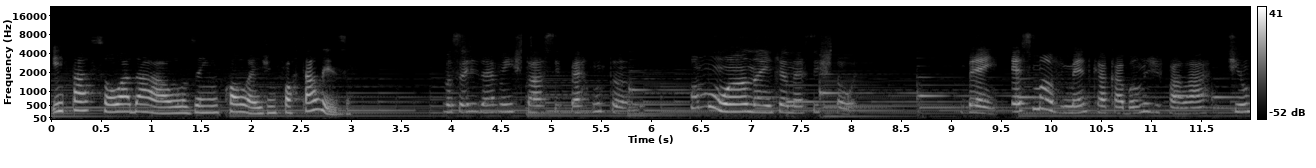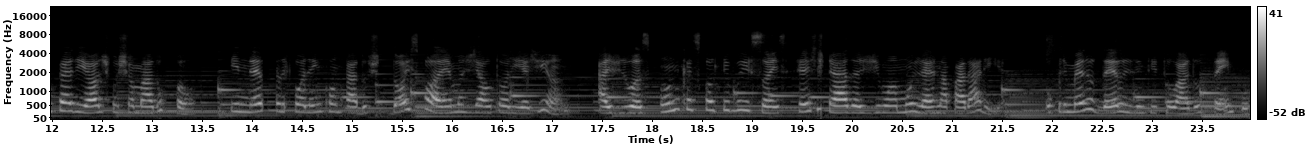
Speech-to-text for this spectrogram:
e passou a dar aulas em um colégio em Fortaleza vocês devem estar se perguntando: como Ana entra nessa história? Bem, esse movimento que acabamos de falar tinha um periódico chamado Pão, e nele foram encontrados dois poemas de autoria de Ana, as duas únicas contribuições registradas de uma mulher na padaria. O primeiro deles, intitulado O Tempo,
